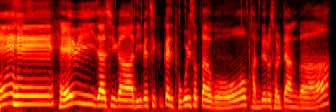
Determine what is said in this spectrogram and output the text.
헤헤 해위 이 자식아 니 배치 끝까지 보고 있었다고. 반대로 절대 안가.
